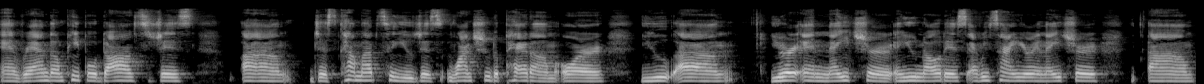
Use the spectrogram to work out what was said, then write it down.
and random people, dogs just um, just come up to you, just want you to pet them, or you um, you're in nature and you notice every time you're in nature, um,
